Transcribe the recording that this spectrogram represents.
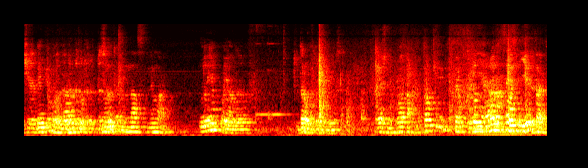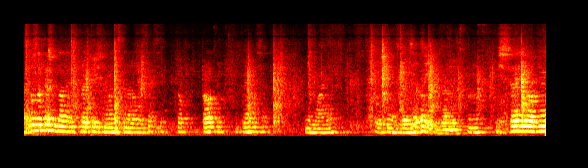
Через Бендюгу до, до, до, до, до цвинтаря. У нас немає. Ну я понял, але дорога дорога міста. Ви ж не проти. Є? Так. Хто за те, щоб даний проект рішення винести на розгляд сесії? Хто проти? Утримався? Немає. Рішення Це прийнято. це їх зараз. І ще є одне,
